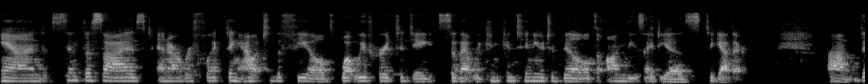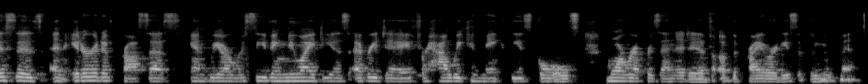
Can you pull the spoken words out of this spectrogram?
and synthesized and are reflecting out to the field what we've heard to date so that we can continue to build on these ideas together. Um, this is an iterative process and we are receiving new ideas every day for how we can make these goals more representative of the priorities of the movement.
